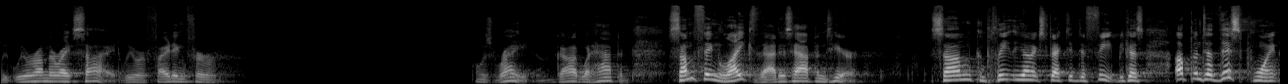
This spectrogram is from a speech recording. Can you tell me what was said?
We, we were on the right side. We were fighting for what was right. God, what happened? Something like that has happened here. Some completely unexpected defeat, because up until this point,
